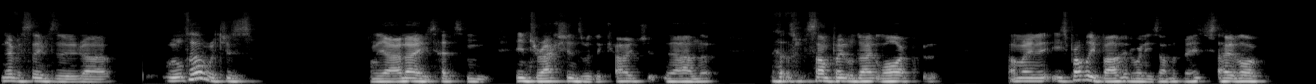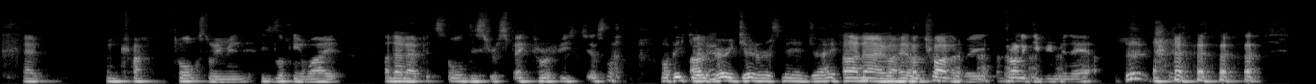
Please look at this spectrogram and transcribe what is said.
never seems to uh, wilter, which is, yeah, I know he's had some interactions with the coach um, that some people don't like, but I mean, he's probably buggered when he's on the bench. So, like, you know, when Truck talks to him, he's looking away. I don't know if it's all disrespect or if he's just. I think you're I, a very generous man, Jay. I know, mate. I'm trying to be. I'm trying to give him an out.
